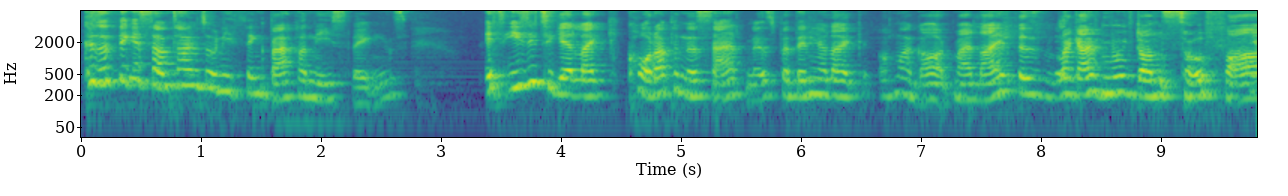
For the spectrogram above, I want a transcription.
Because the thing is, sometimes when you think back on these things, it's easy to get like caught up in the sadness. But then you're like, oh my god, my life is like I've moved on so far.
